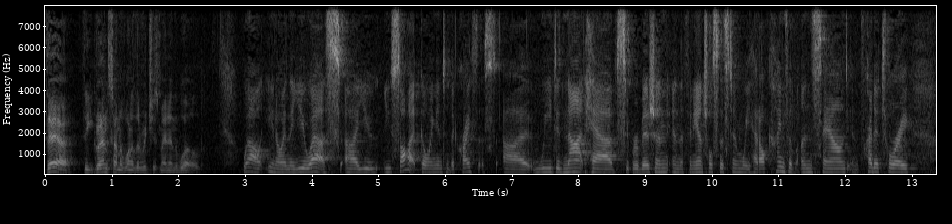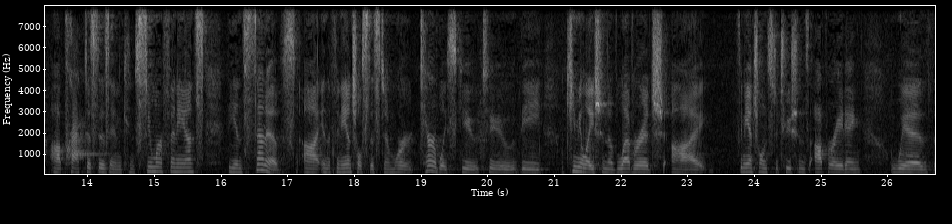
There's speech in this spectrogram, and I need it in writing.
There, the grandson of one of the richest men in the world. Well, you know, in the U.S., uh, you, you saw it going into the crisis. Uh, we did not have supervision in the financial system. We had all kinds of unsound and predatory uh, practices in consumer finance. The incentives uh, in the financial system were terribly skewed to the accumulation of leverage, uh, financial institutions operating with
